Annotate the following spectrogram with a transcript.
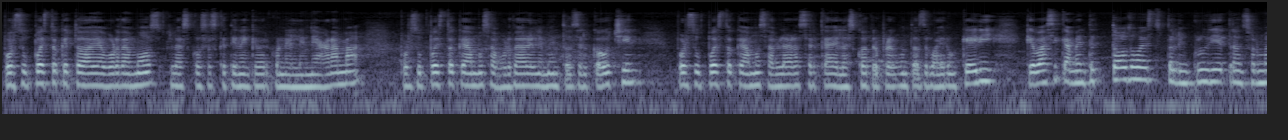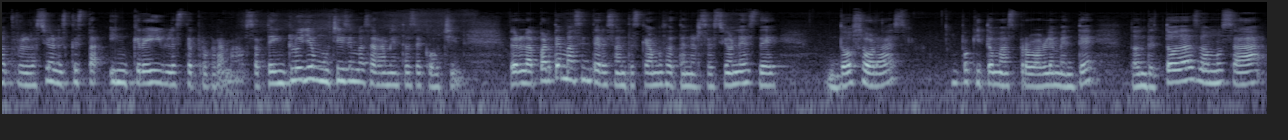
Por supuesto que todavía abordamos las cosas que tienen que ver con el enneagrama, por supuesto que vamos a abordar elementos del coaching, por supuesto que vamos a hablar acerca de las cuatro preguntas de Byron Katie, que básicamente todo esto te lo incluye Transforma tu relación. Es que está increíble este programa. O sea, te incluye muchísimas herramientas de coaching. Pero la parte más interesante es que vamos a tener sesiones de dos horas, un poquito más probablemente, donde todas vamos a,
